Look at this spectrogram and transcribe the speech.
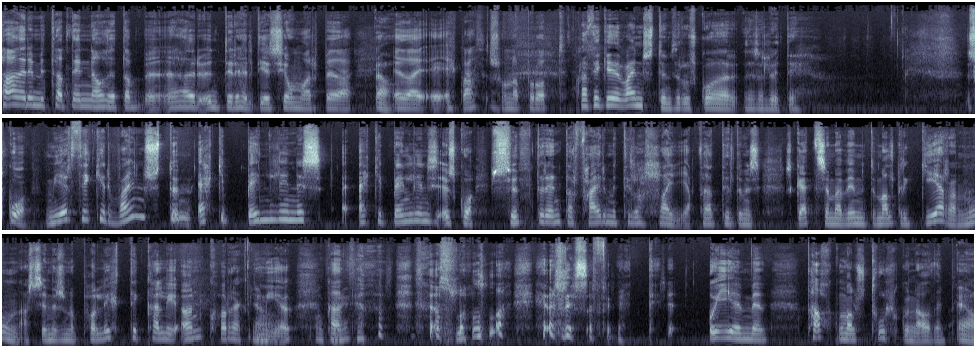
það er einmitt þarna inn á þetta, uh, það er undir held ég sjónvarp eða, eða eitthvað, svona brot. Hvað þykir þið vænstum þegar þú skoðar þessa hluti? Sko, mér þykir vænstum ekki beinlínis, ekki beinlínis, eh, sko, sumt reyndar færi mig til að hlæja. Það er til dæmis skett sem að við myndum aldrei gera núna, sem er svona politically uncorrect Já, mjög. ok. Það þegar Lolla er að lesa fréttir og ég er með tákmálstúlkun á þeim. Já,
